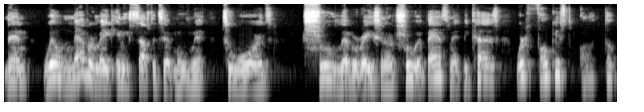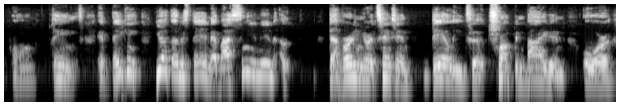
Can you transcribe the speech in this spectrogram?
then we'll never make any substantive movement towards true liberation or true advancement because we're focused on the wrong things. If they can, you have to understand that by CNN uh, diverting your attention daily to Trump and Biden or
